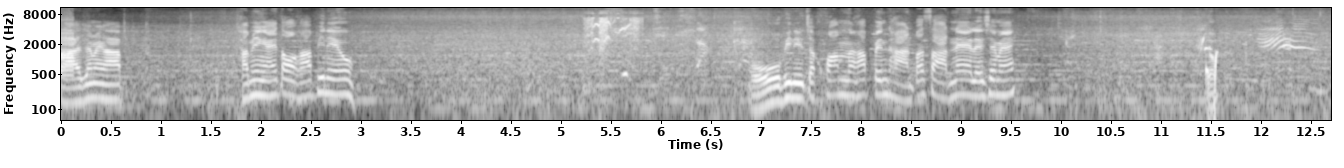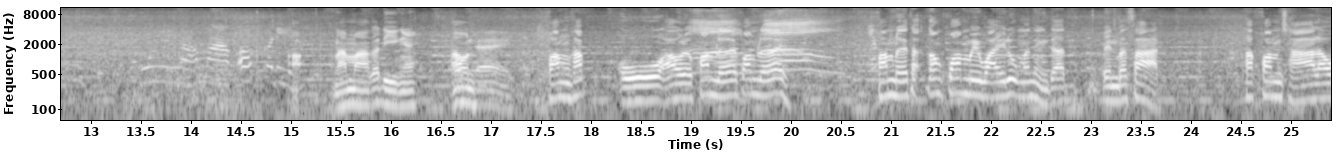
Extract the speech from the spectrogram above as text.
ทรายใช่ไหมครับทำยังไงต่อครับพี่นิว โอ้พี่นิวจะคว่ำนะครับ เป็นฐานปราสาทแน่เลยใช่ไหมเดี๋ยวน้ำมาก็กระดิ่งอะน้ำมาก็ดีไง เอาคว่ำครับ โอ้เอาเลยคว่ำเลยคว่ำเลยคว่ำเลยถ้าต้องคว่ำไวๆลูกมันถึงจะเป็นปราสาท ถ้าคว่ำช้าแล้ว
